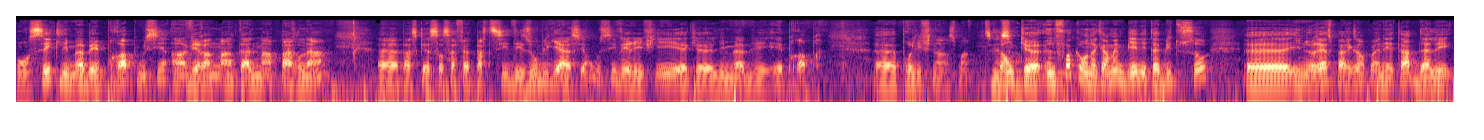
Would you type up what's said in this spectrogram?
On sait que l'immeuble est propre aussi, environnementalement parlant, euh, parce que ça, ça fait partie des obligations aussi, vérifier que l'immeuble est, propre. Euh, pour les financements. Donc, une fois qu'on a quand même bien établi tout ça, il nous reste par exemple une étape d'aller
